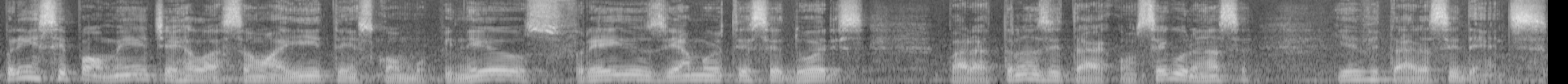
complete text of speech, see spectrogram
principalmente em relação a itens como pneus, freios e amortecedores, para transitar com segurança e evitar acidentes.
